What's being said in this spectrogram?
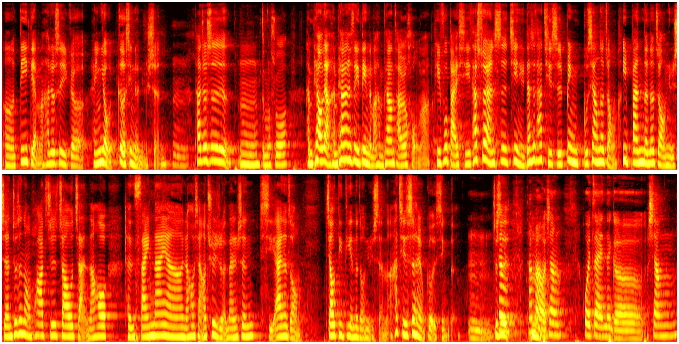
嗯、第一点嘛，她就是一个很有个性的女生，嗯，她就是，嗯，怎么说？很漂亮，很漂亮是一定的嘛，很漂亮才会红啊。皮肤白皙，她虽然是妓女，但是她其实并不像那种一般的那种女生，就是那种花枝招展，然后很塞奶啊，然后想要去惹男生喜爱那种娇滴滴的那种女生啦。她其实是很有个性的，嗯，就是像他们好像会在那个香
